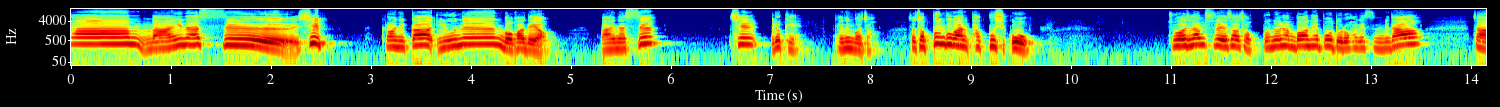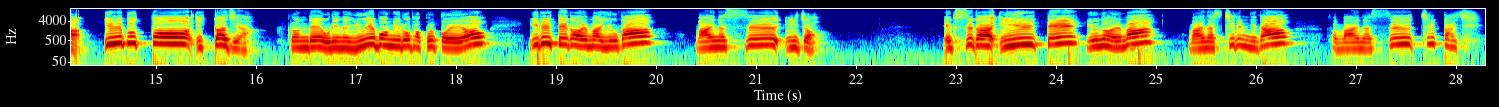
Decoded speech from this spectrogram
3 마이너스 10 그러니까 u는 뭐가 돼요? 마이너스 7 이렇게 되는 거죠. 그래서 적분 구간 바꾸시고 주어진 함수에서 적분을 한번 해보도록 하겠습니다. 자, 1부터 2까지야. 그런데 우리는 u의 범위로 바꿀 거예요. 1일 때가 얼마? u가 마이너스 2죠. x가 2일 때 u는 얼마? 마이너스 7입니다. 그래서 마이너스 7까지.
